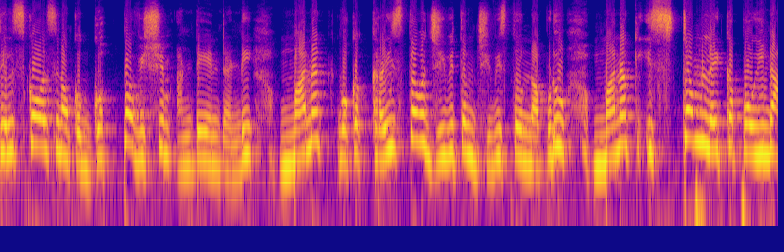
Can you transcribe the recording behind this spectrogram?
తెలుసుకోవాల్సిన ఒక గొప్ప విషయం అంటే ఏంటండి మన ఒక క్రైస్తవ జీవితం జీవిస్తున్నప్పుడు మనకు ఇష్టం లేకపోయినా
